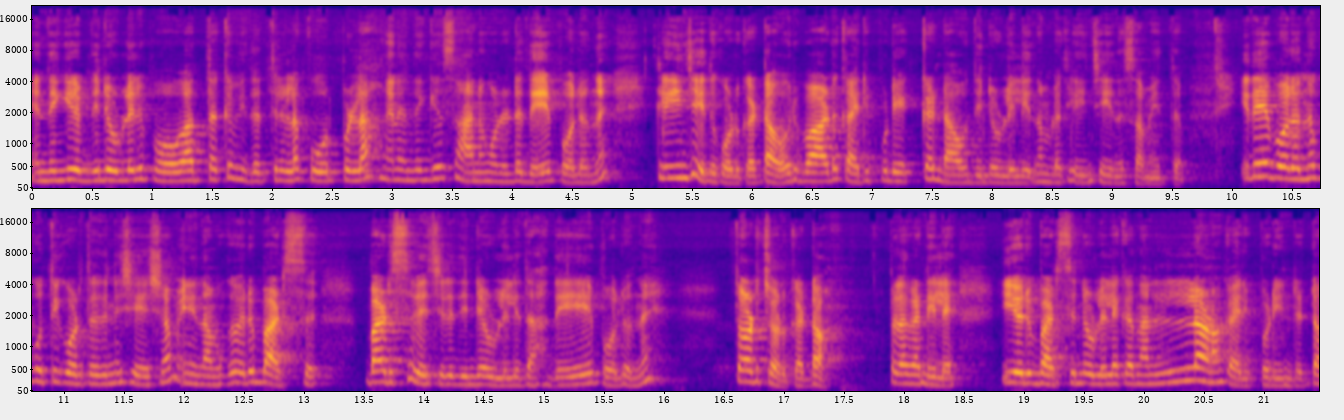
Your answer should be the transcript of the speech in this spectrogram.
എന്തെങ്കിലും ഇതിന്റെ ഉള്ളിൽ പോകാത്തക്ക വിധത്തിലുള്ള കൂർപ്പുള്ള അങ്ങനെ എന്തെങ്കിലും സാധനം കൊണ്ടിട്ട് ഇതേപോലെ ഒന്ന് ക്ലീൻ ചെയ്ത് കൊടുക്കുക കേട്ടോ ഒരുപാട് കരിപ്പൊടിയൊക്കെ ഉണ്ടാവും ഇതിന്റെ ഉള്ളിൽ നമ്മൾ ക്ലീൻ ചെയ്യുന്ന സമയത്ത്. ഇതേപോലെ ഒന്ന് കുത്തി കൊടുത്തതിന് ശേഷം ഇനി നമുക്ക് ഒരു ബഡ്സ് ബഡ്സ് വെച്ചിട്ട് ഇതിന്റെ ഉള്ളിൽ ഇതാ അതേപോലെ ഒന്ന് തുടച്ചു കൊടുക്കാം കേട്ടോ ഇപ്പോൾ കണ്ടില്ലേ? ഈ ഒരു ബഡ്സിന്റെ ഉള്ളിലൊക്കെ നല്ലോണം കരിപ്പൊടി ഉണ്ട് കേട്ടോ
